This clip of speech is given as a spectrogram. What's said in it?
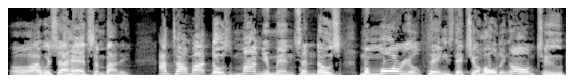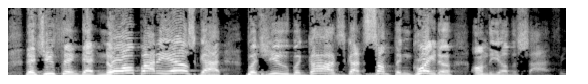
Oh, I wish I had somebody. I'm talking about those monuments and those memorial things that you're holding on to that you think that nobody else got but you, but God's got something greater on the other side for you.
